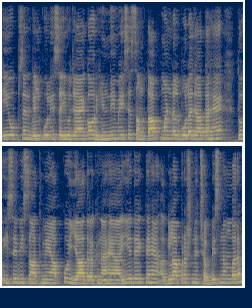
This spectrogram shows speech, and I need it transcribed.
ए ऑप्शन बिल्कुल ही सही हो जाएगा और हिंदी में इसे समताप मंडल बोला जाता है। तो इसे भी साथ में आपको याद रखना है। आइए देखते हैं अगला प्रश्न, छब्बीस नंबर।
